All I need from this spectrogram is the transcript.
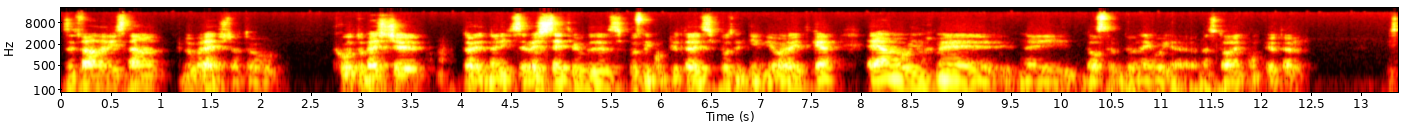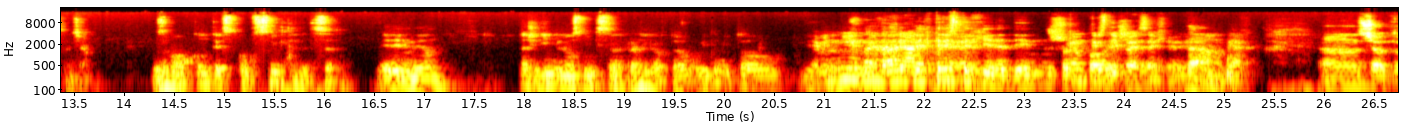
затова нали, стана добре, защото хубавото беше, че той нали, се беше сетил да си пусне компютъра, да си пусне TeamViewer и така реално имахме нали, достъп до неговия настолен компютър дистанционно. За малко контекст, колко са снимките на десета? Един милион. Значи един милион снимки са нахранили в този алгоритъм и то... Еми, ние не Нахранихме нахранихме 300 хиляди, защото Към повече... 350 хиляди Да. бяха. А, защото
